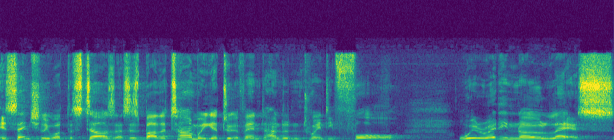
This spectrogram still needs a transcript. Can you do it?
essentially, what this tells us is by the time we get to event 124, we already know less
